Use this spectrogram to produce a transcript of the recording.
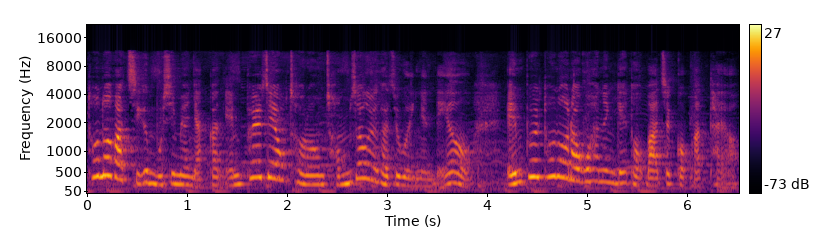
토너가 지금 보시면 약간 앰플 제형처럼 점성을 가지고 있는데요. 앰플 토너라고 하는 게 더 맞을 것 같아요.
